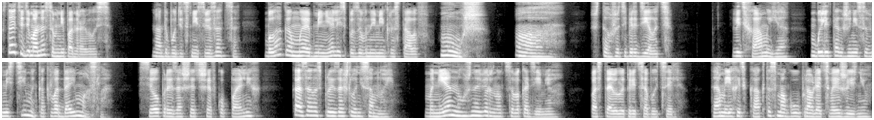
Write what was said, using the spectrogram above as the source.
Кстати, Демонесса мне понравилась. Надо будет с ней связаться, благо мы обменялись позывными кристаллов. Муж. А, что же теперь делать? Ведь хам и я были так же несовместимы, как вода и масло. Все произошедшее в купальнях, казалось, произошло не со мной. Мне нужно вернуться в академию. Поставила перед собой цель. Там я хоть как-то смогу управлять своей жизнью.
